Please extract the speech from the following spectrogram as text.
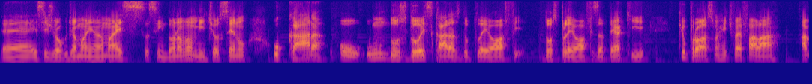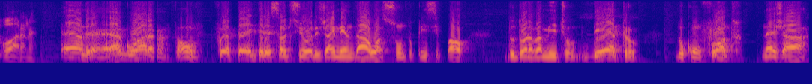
é, esse jogo de amanhã. Mas assim, Donovan Mitchell sendo o cara ou um dos dois caras do playoff, dos playoffs até aqui, que o próximo a gente vai falar agora, né? É, André, é agora. Então, foi até interessante, senhores, já emendar o assunto principal do Donovan Mitchell dentro do confronto, né? Já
